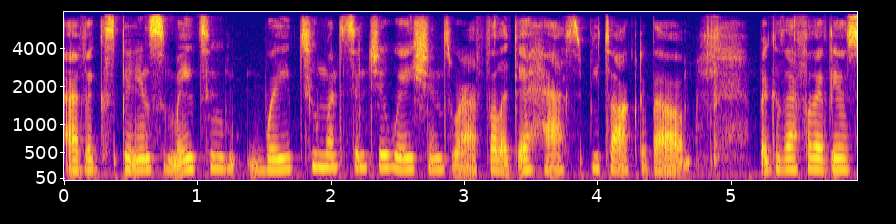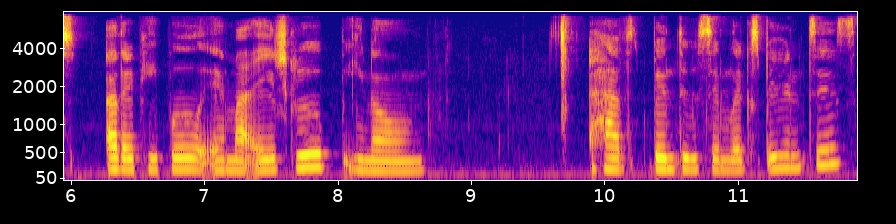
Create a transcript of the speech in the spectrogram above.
I've experienced way too way too much situations where I feel like it has to be talked about because I feel like there's other people in my age group, you know, have been through similar experiences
